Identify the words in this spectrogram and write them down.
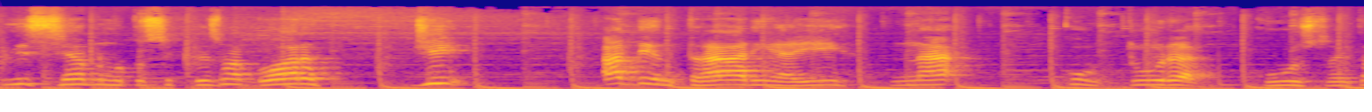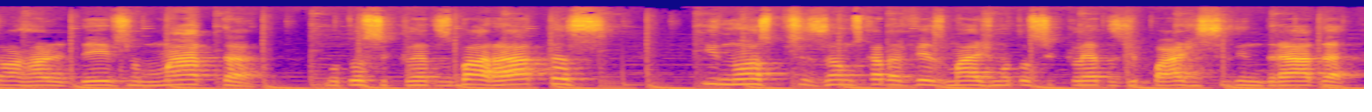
iniciando o motociclismo agora, de adentrarem aí na cultura custo. Então a Harley Davidson mata motocicletas baratas e nós precisamos cada vez mais de motocicletas de baixa cilindrada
